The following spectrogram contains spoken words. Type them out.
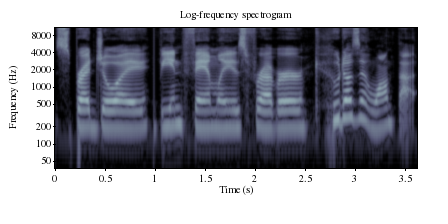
spread joy, be in families forever. Who doesn't want that?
